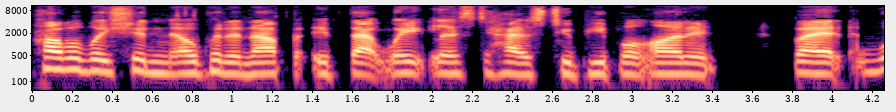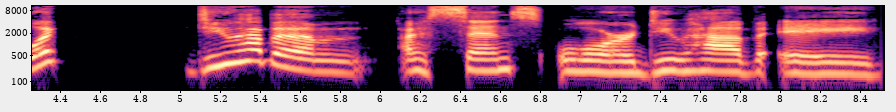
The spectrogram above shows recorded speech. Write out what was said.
probably shouldn't open it up if that wait list has two people on it. But what do you have um, a sense or do you have a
